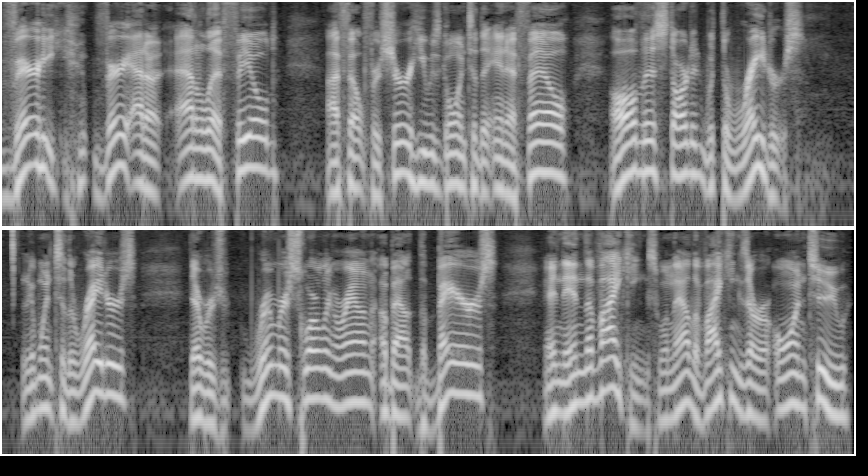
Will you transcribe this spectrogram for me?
Very, very out of out of left field. I felt for sure he was going to the NFL. All this started with the Raiders. It went to the Raiders. There was rumors swirling around about the Bears and then the Vikings. Well, now the Vikings are on to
